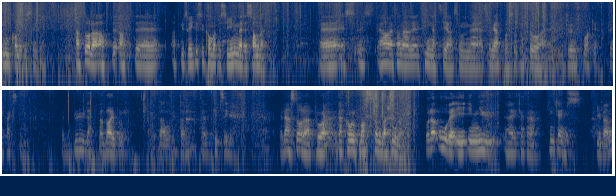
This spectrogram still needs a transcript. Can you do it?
Nå kommer Guds rike. Her står det at, at, eh, at Guds rike skulle komme til syne med det samme. Eh, jeg har en sånn fin nettside som, eh, som hjelper oss å forstå grunnspråket, grunnteksten. Blue Letter Bible. Den, den, tipser jeg Der står det på, der kommer det opp masse versjoner. Og det ordet i, i New nei, hva heter det, King James-bibelen,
